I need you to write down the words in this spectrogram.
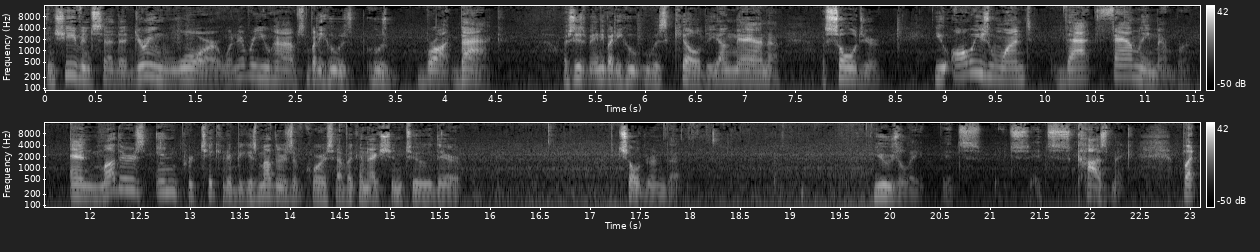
and she even said that during war, whenever you have somebody who's who's brought back, excuse me, anybody who, who was killed, a young man, a, a soldier, you always want that family member. And mothers in particular, because mothers, of course, have a connection to their children that usually it's it's it's cosmic. But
